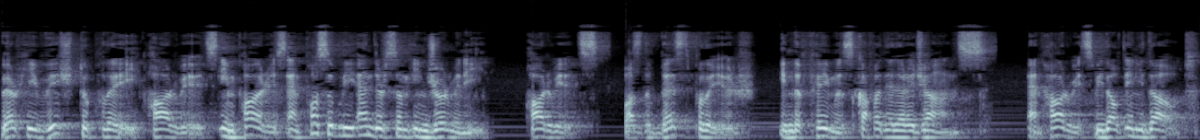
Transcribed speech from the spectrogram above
where he wished to play Harrwitz in Paris and possibly Anderssen in Germany. Harrwitz was the best player in the famous Café de la Régence, and Harrwitz, without any doubt,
